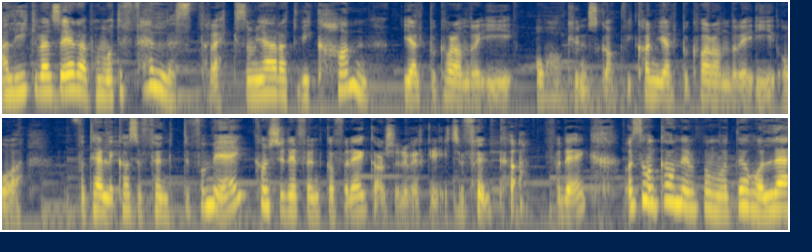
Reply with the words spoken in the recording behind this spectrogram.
Allikevel så er det på en måte fellestrekk som gjør at vi kan hjelpe hverandre i å ha kunnskap. Vi kan hjelpe hverandre i å fortelle hva som funket for meg. Kanskje det funker for deg, kanskje det virkelig ikke funker for deg. Og sånn kan en på en måte holde,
